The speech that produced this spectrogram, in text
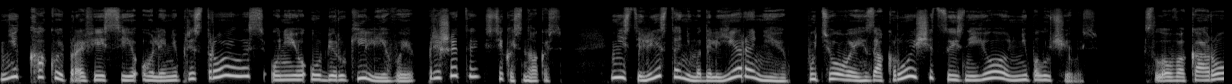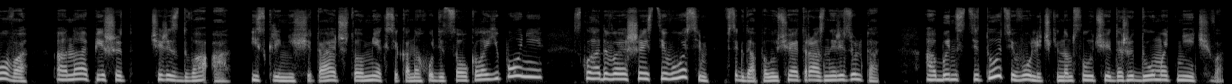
Никакой профессии Оля не пристроилась, у нее обе руки левые, пришиты сикось-накось. Ни стилиста, ни модельера, ни путевой закройщицы из нее не получилось. Слово «корова» она пишет через два «а» искренне считает, что Мексика находится около Японии, складывая 6 и 8, всегда получает разный результат. Об институте в Олечкином случае даже думать нечего.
